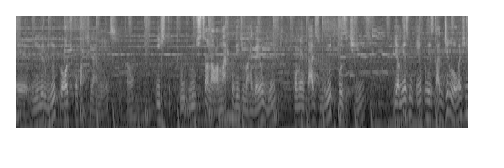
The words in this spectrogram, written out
é, um número muito alto de compartilhamentos. Então, o institucional, a marca Verde Mar ganhou muito, comentários muito positivos e, ao mesmo tempo, o resultado de loja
